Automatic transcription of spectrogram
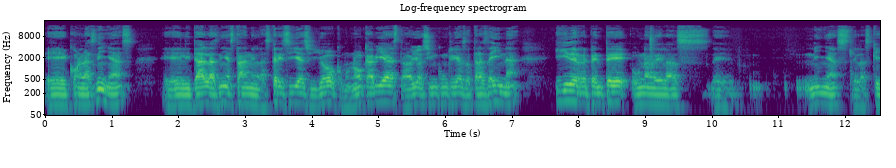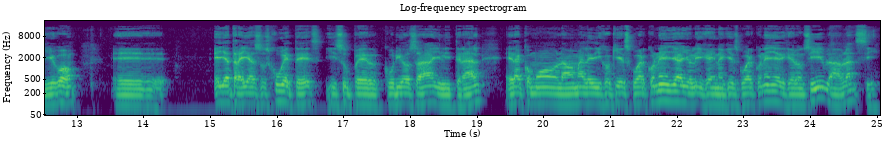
eh, con las niñas. Eh, literal, las niñas estaban en las tres sillas y yo, como no cabía, estaba yo así en cunclillas atrás de Ina. Y de repente una de las eh, niñas de las que llegó, eh, ella traía sus juguetes y súper curiosa y literal, era como la mamá le dijo, ¿quieres jugar con ella? Yo le dije, Aina, ¿quieres jugar con ella? Y dijeron, sí, bla, bla, sí.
